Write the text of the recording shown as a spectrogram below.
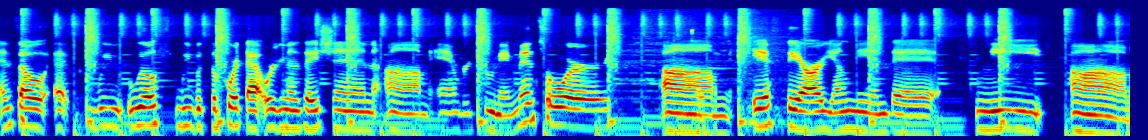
And so uh, we will we would support that organization um, and recruiting mentors. Um, if there are young men that need um,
